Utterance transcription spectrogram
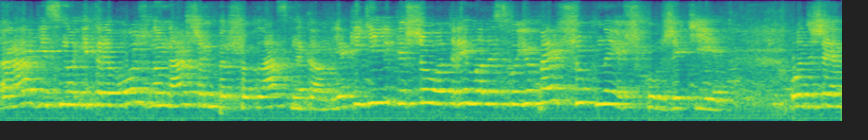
радісно і тривожно нашим першокласникам, які тільки що отримали свою першу книжку в житті. Отже,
